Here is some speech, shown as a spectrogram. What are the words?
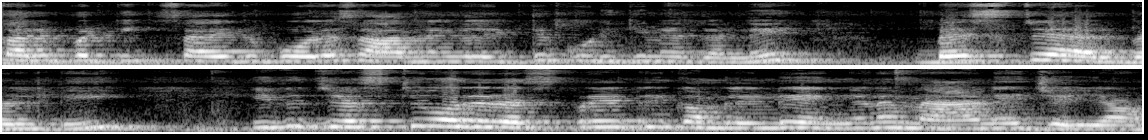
കരുപ്പട്ടി സൈഡ് പോലെ സാധനങ്ങൾ ഇട്ട് കുടിക്കുന്നത് തന്നെ ബെസ്റ്റ് ഹെർബൽ ടീ ഇത് ജസ്റ്റ് ഒരു റെസ്പിറേറ്ററി കംപ്ലൈന്റ് എങ്ങനെ മാനേജ് ചെയ്യാം?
